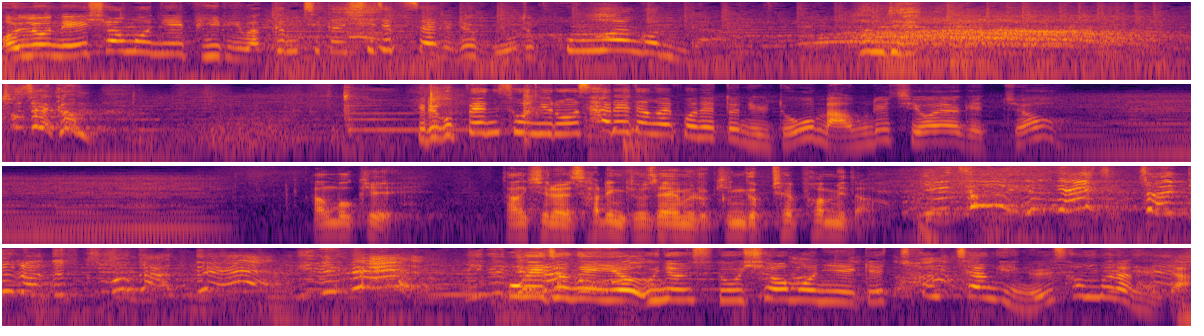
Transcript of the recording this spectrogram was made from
언론에 시어머니의 비리와 끔찍한 시집살이를 모두 폭로한 겁니다. 안 돼. 토사감. 그리고 뺑소니로 살해당할 뻔했던 일도 마무리 지어야겠죠. 강복희, 당신을 살인 교사 혐의로 긴급 체포합니다. 절대 나한테 죽어도 안 돼. 이래내. 이래내. 홍혜정에 이어 은현수도 시어머니에게 철창행을 선물합니다.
